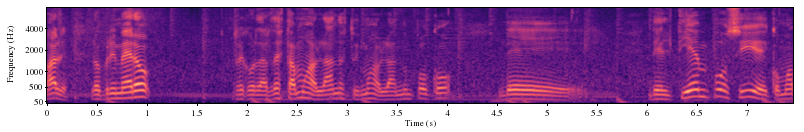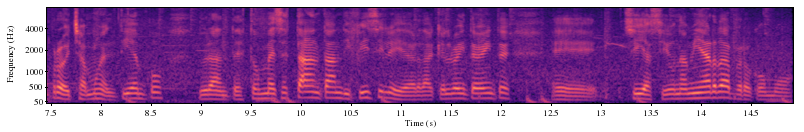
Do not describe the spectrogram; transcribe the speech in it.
Vale, lo primero, recordarte, estamos hablando, estuvimos hablando un poco de del tiempo, sí, de cómo aprovechamos el tiempo durante estos meses tan, tan difíciles y de verdad que el 2020 eh, sí ha sido una mierda, pero como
